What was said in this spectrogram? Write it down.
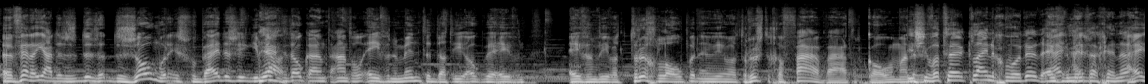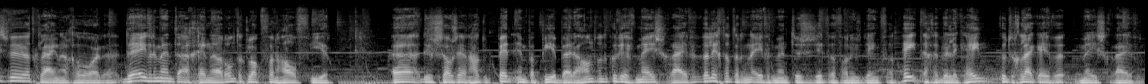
Eh, verder, ja, de, de, de zomer is voorbij. Dus je merkt het ook aan het aantal evenementen... dat die ook weer even, even weer wat teruglopen... en weer wat rustiger vaarwater komen. Maar Is hij wat eh, kleiner geworden, de evenementagenda? Hij, hij is weer wat kleiner geworden. De evenementenagenda rond de klok van half vier. Dus ik zou zeggen, houd uw pen en papier bij de hand... want dan kunt u even meeschrijven. Wellicht dat er een evenement tussen zit waarvan u denkt van... hé, hey, daar wil ik heen. Kunt u gelijk even meeschrijven.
